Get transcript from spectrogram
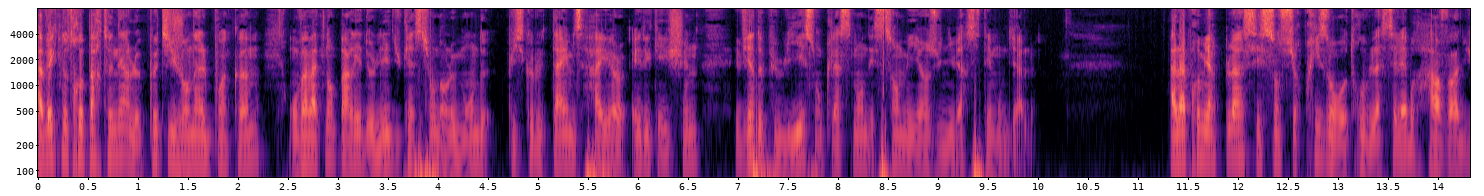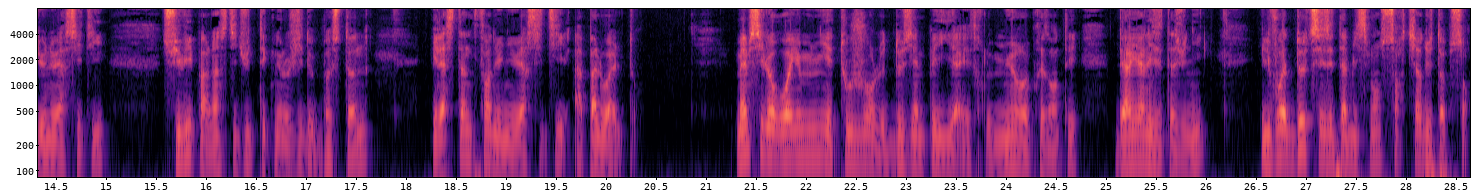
Avec notre partenaire le petitjournal.com, on va maintenant parler de l'éducation dans le monde puisque le Times Higher Education vient de publier son classement des 100 meilleures universités mondiales. À la première place et sans surprise, on retrouve la célèbre Harvard University, suivie par l'Institut de technologie de Boston et la Stanford University à Palo Alto. Même si le Royaume-Uni est toujours le deuxième pays à être le mieux représenté derrière les États-Unis, il voit deux de ses établissements sortir du top 100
